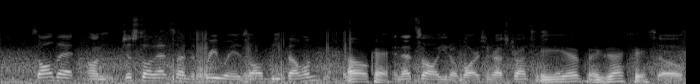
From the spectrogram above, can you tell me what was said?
It's all that on just on that side of the freeway is all Deep Ellum, oh, okay. and that's all you know bars and restaurants and stuff. Yep, exactly. So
